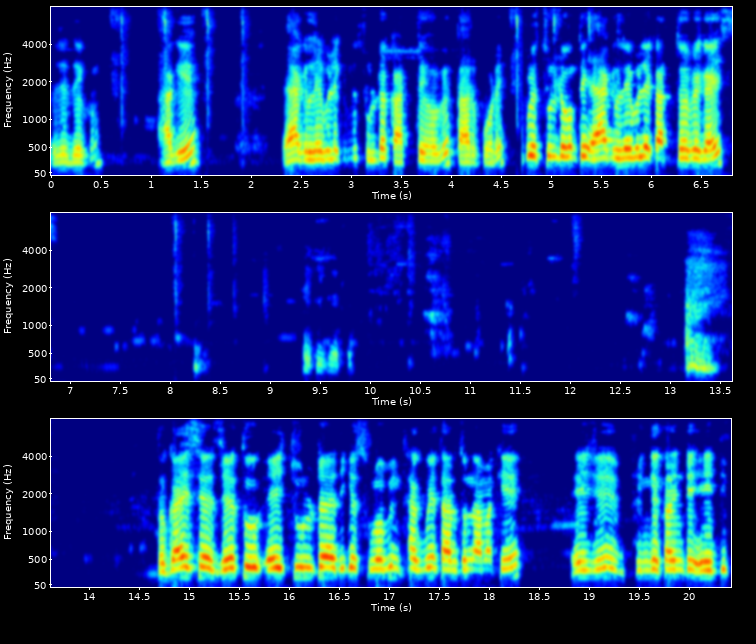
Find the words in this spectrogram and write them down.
এই যে দেখুন, আগে এক লেভেলে কিন্তু চুলটা কাটতে হবে, তারপরে উপরে চুলটা কিন্তু এক লেভেলে কাটতে হবে গাইস তো গাইস যেহেতু এই চুলটা এদিকে স্লোবিং থাকবে, তার জন্য আমাকে এই যে ফিঙ্গার কাটিংটা এই দিক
